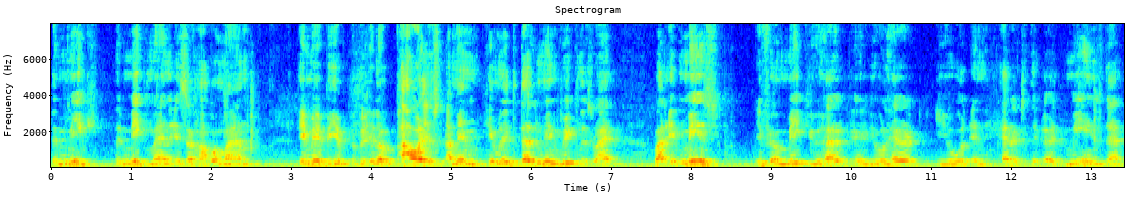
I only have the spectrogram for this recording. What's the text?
The meek, the meek man is a humble man. He may be, you know, power is, I mean, humility doesn't mean weakness, right? But it means if you're meek, you inherit, you will inherit, you will inherit the earth. Means that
